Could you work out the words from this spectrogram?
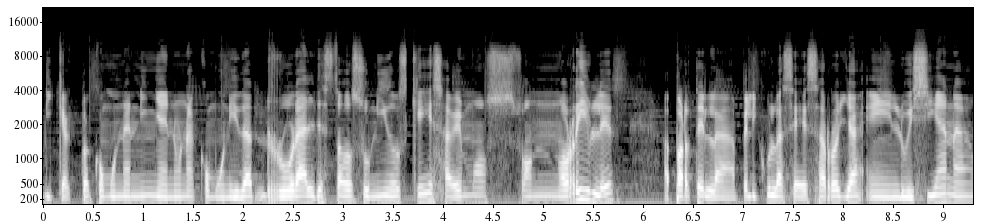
y que actúa como una niña en una comunidad rural de Estados Unidos que sabemos son horribles. Aparte la película se desarrolla en Luisiana,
